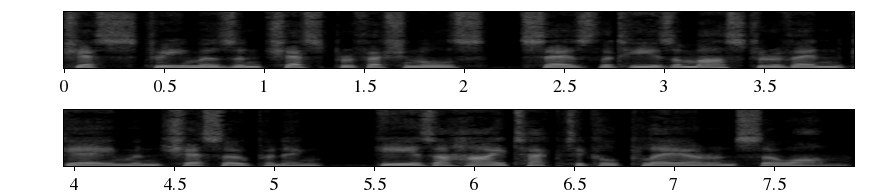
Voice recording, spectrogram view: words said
Chess streamers and chess professionals, says that he is a master of endgame and chess opening, he is a high tactical player and so on.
